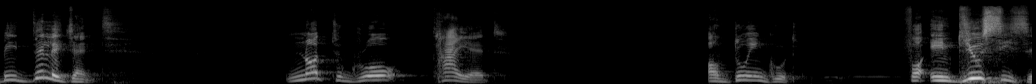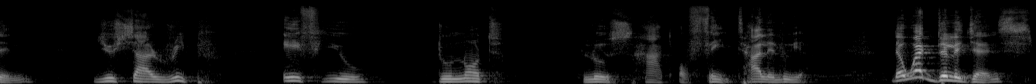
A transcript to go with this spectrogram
be diligent not to grow tired of doing good. For in due season you shall reap if you do not lose heart or faint. Hallelujah. The word diligence,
